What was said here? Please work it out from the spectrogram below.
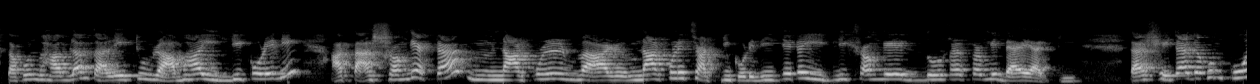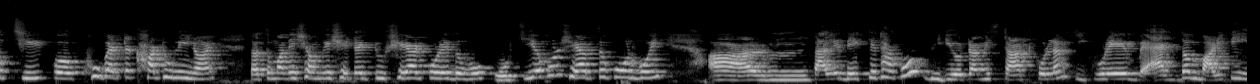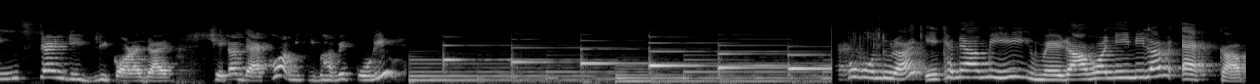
তখন ভাবলাম, তাহলে একটু রাভা ইডলি করে নিই, আর তার সঙ্গে একটা নারকোল আর নারকোলের চাটনি করে দিই, যেটা ইডলির সঙ্গে, দোসার সঙ্গে দেয় আর কি। তা সেটা যখন করছি খুব একটা খাটুনি নয়। তা তোমাদের সঙ্গে সেটা একটু শেয়ার করে দেবো। করছি যখন শেয়ার তো করবই। আর তাহলে দেখতে থাকো, ভিডিওটা আমি স্টার্ট করলাম। কি করে একদম বাড়িতে ইনস্ট্যান্ট ইডলি করা যায়, সেটা দেখো আমি কীভাবে করি। বন্ধুরা, এখানে আমি রাওয়া নিয়ে নিলাম এক কাপ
